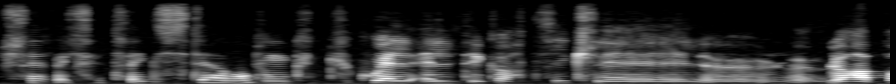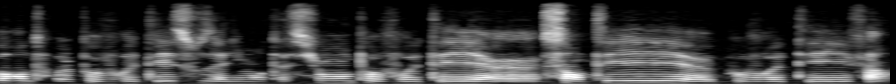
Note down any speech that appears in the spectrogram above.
je ne savais pas que ça existait avant. Donc, du coup, elle, décortique le, rapport entre pauvreté, sous-alimentation, pauvreté, euh, santé, euh, pauvreté, enfin,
